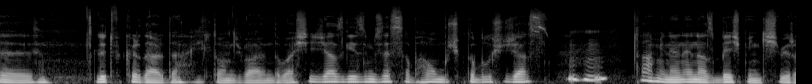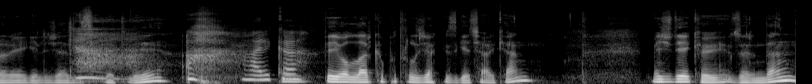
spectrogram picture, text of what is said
E, Lütfü Kırdar'da Hilton civarında başlayacağız gezimize. Sabah 10.30'da buluşacağız. Hı hı. Tahminen en az 5000 kişi bir araya geleceğiz bisikletli. ah harika. Ve yollar kapatılacak biz geçerken. Mecidiyeköy üzerinden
